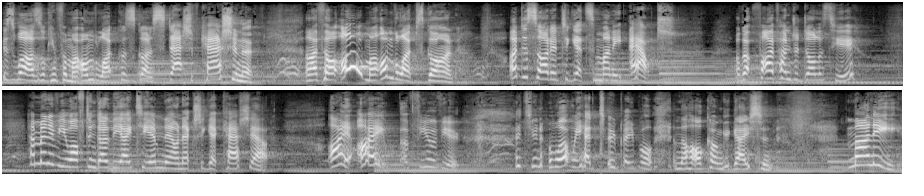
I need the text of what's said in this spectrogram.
This is why I was looking for my envelope because it's got a stash of cash in it. And I thought, oh, my envelope's gone. I decided to get some money out. I've got $500 here. How many of you often go to the ATM now and actually get cash out? I, I, a few of you. Do you know what? We had two people in the whole congregation. Money.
